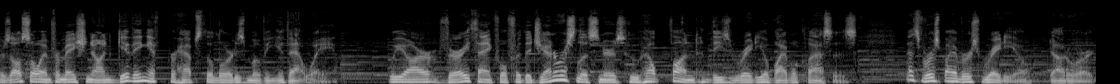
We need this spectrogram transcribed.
There's also information on giving if perhaps the Lord is moving you that way. We are very thankful for the generous listeners who help fund these radio Bible classes. That's versebyverseradio.org.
